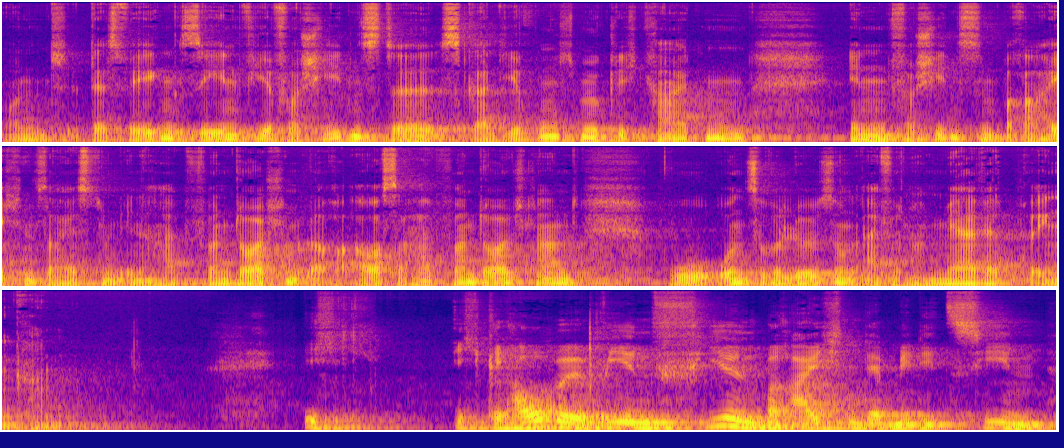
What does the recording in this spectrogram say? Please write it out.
Und deswegen sehen wir verschiedenste Skalierungsmöglichkeiten in verschiedensten Bereichen, sei es nun innerhalb von Deutschland oder auch außerhalb von Deutschland, wo unsere Lösung einfach noch Mehrwert bringen kann. Ich ich glaube, wie in vielen Bereichen der Medizin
